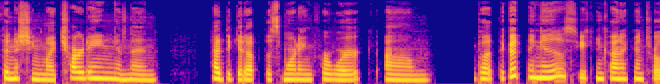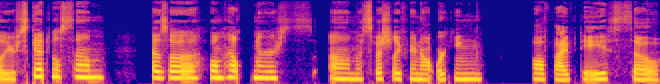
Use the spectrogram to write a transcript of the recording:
finishing my charting and then had to get up this morning for work. Um but the good thing is you can kind of control your schedule some as a home health nurse, um especially if you're not working all 5 days. So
